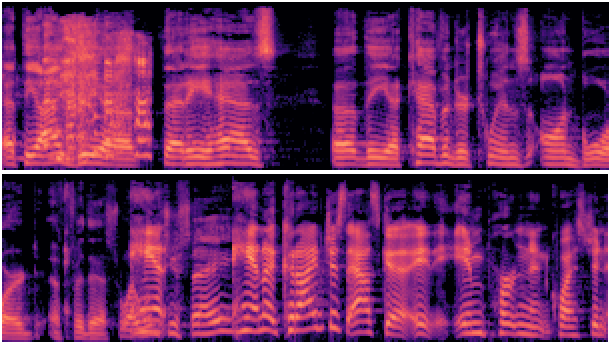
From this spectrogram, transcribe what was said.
at the idea that he has uh, the uh, Cavinder twins on board uh, for this. What Han- would you say? Hanna, could I just ask an impertinent question?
